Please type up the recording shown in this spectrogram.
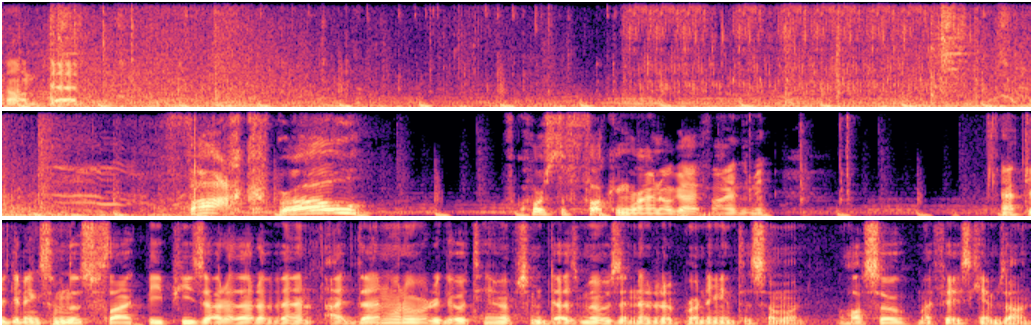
Oh, I'm dead. Fuck, bro! Of course the fucking rhino guy finds me. After getting some of those flak BPs out of that event, I then went over to go tame up some Desmos and ended up running into someone. Also, my face cam's on.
